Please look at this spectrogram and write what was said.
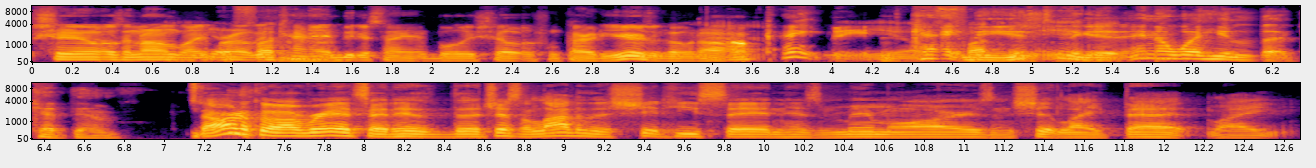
shells, and I'm like, bro, it can't be the same bullet shells from 30 years ago, dog. Can't be. You're Can't be. This idiot. nigga ain't no way he let, kept them. The article I read said his the just a lot of the shit he said in his memoirs and shit like that. Like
